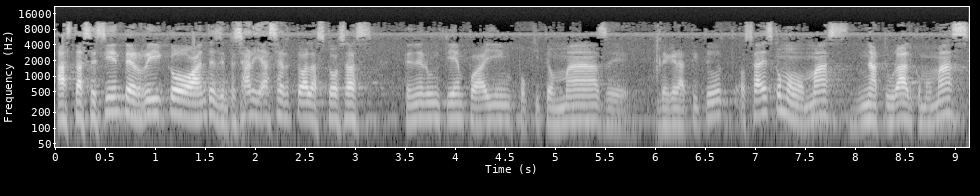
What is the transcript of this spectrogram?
hasta se siente rico antes de empezar ya a hacer todas las cosas, tener un tiempo ahí un poquito más de, de gratitud. O sea, es como más natural, como más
